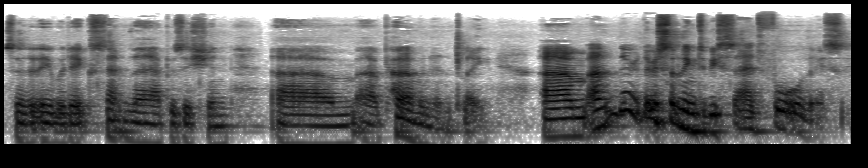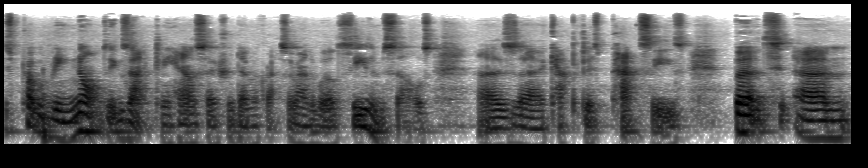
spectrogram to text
so that they would accept their position um, uh, permanently. Um, and there, there is something to be said for this. It's probably not exactly how social democrats around the world see themselves as uh, capitalist patsies, but um,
